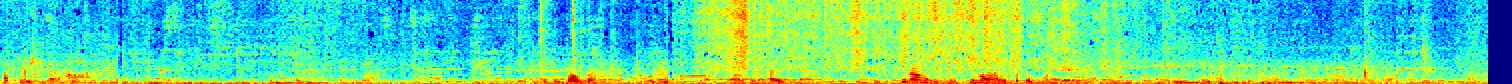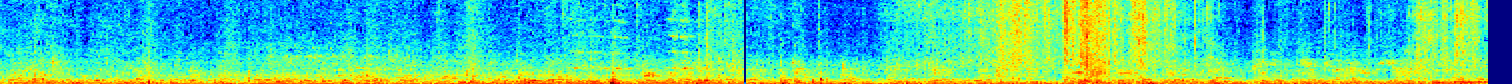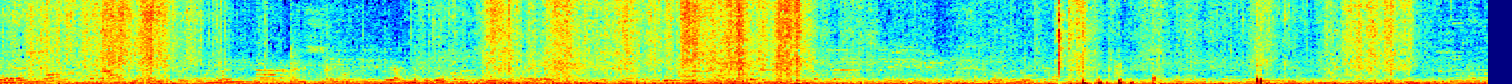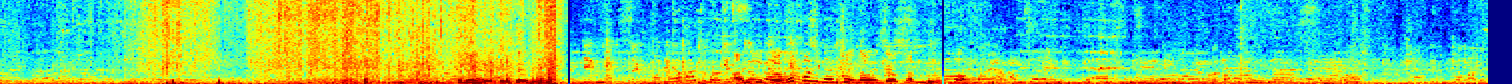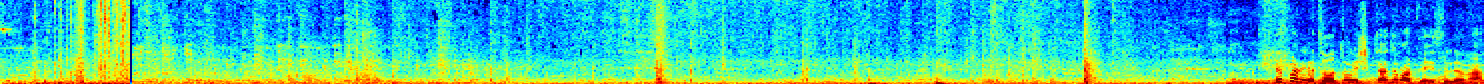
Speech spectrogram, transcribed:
파프리카. 좀 사온다. 나도 사야지. 피망 있으면 피망하고 똑같이 하면 돼. 아니, 그 햇반이 넘쳐 넣어야 돼, 어차피. 햇반이가 저쪽에 식자재 마트에 있으려나?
